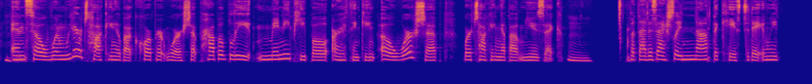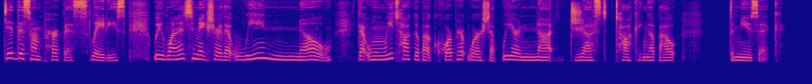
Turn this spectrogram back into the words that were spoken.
Mm-hmm. And so when we are talking about corporate worship, probably many people are thinking, oh, worship, we're talking about music. Mm. But that is actually not the case today. And we did this on purpose, ladies. We wanted to make sure that we know that when we talk about corporate worship, we are not just talking about the music.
